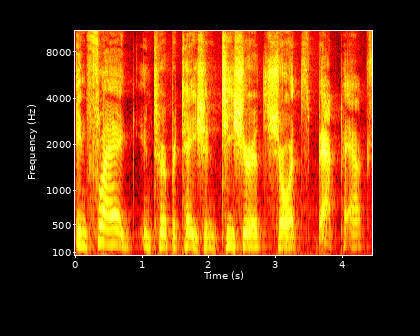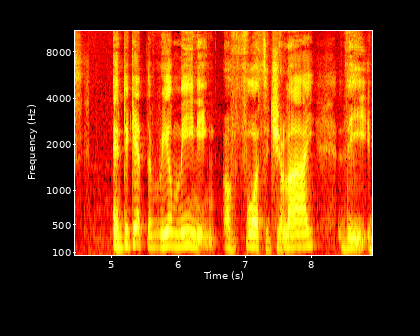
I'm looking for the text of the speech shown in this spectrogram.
in flag interpretation t shirts, shorts, backpacks. And to get the real meaning of 4th of July, the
